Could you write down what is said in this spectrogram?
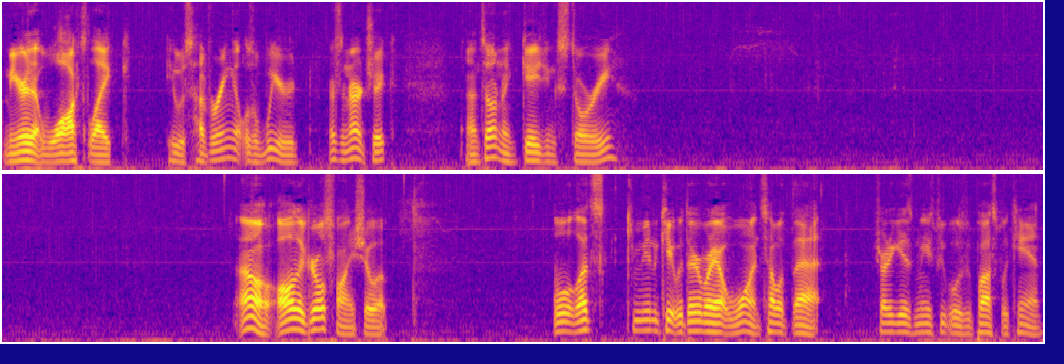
mirror that walked like he was hovering? It was weird. There's another chick. Uh, tell an engaging story. Oh, all the girls finally show up. Well, let's communicate with everybody at once. How about that? Try to get as many people as we possibly can.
